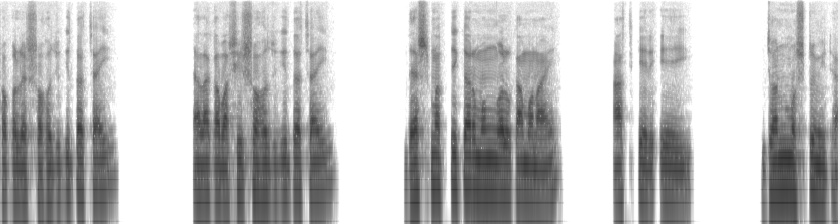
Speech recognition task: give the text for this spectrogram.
সকলের সহযোগিতা চাই, এলাকাবাসীর সহযোগিতা চাই, দেশমাতৃকার মঙ্গল কামনায় আজকের এই জন্মাষ্টমীটা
